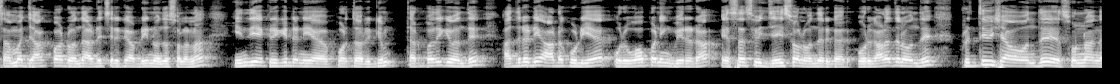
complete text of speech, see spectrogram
செம ஜாக்பாட் வந்து அடிச்சிருக்கு அப்படின்னு வந்து சொல்லலாம். இந்திய கிரிக்கெட் அணியை பொறுத்த வரைக்கும் தற்போதைக்கு வந்து அதிரடி ஆடக்கூடிய ஒரு ஓப்பனிங் வீரராக எஸ்எஸ்வி ஜெய்ஸ்வால் வந்து இருக்கார் ஒரு காலத்தில் வந்து பிருத்திவிஷாவை வந்து சொன்னாங்க.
